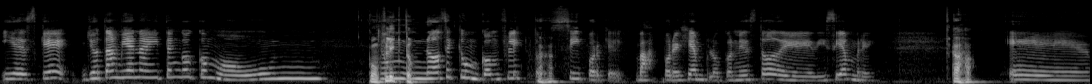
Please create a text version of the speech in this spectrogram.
y es que yo también ahí tengo como un... Conflicto. no sé qué, un conflicto, sí, porque, va, por ejemplo, con esto de diciembre. Ajá. Eh,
